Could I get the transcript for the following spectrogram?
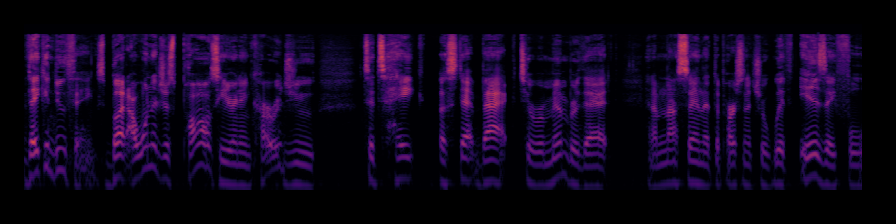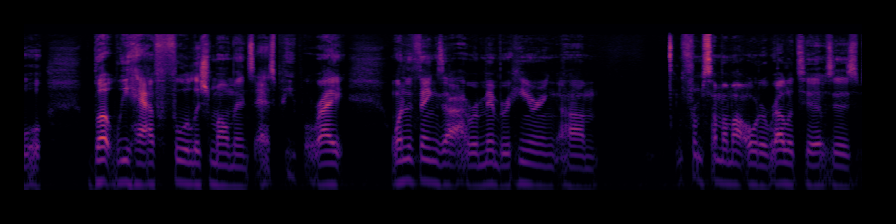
They can do things. But I want to just pause here and encourage you to take a step back to remember that. And I'm not saying that the person that you're with is a fool, but we have foolish moments as people, right? One of the things I remember hearing um, from some of my older relatives is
